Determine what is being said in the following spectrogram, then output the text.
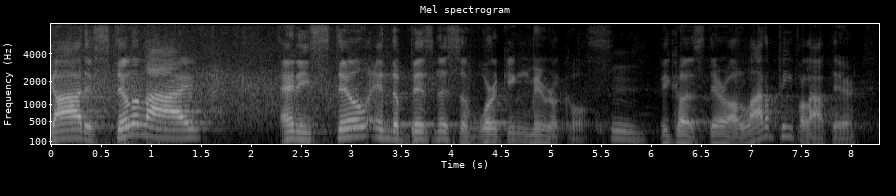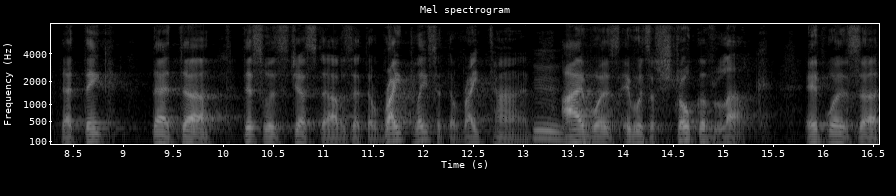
God is still alive and he's still in the business of working miracles. Because there are a lot of people out there that think that uh, this was just, uh, I was at the right place at the right time. I was, it was a stroke of luck. It was uh,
